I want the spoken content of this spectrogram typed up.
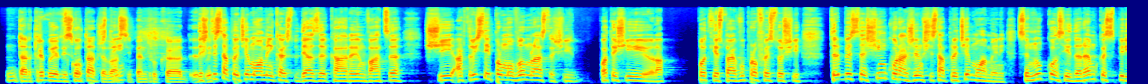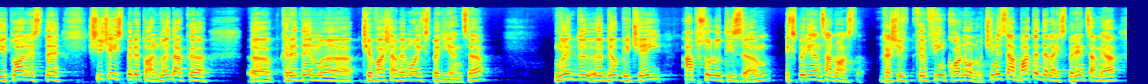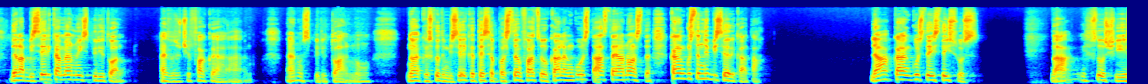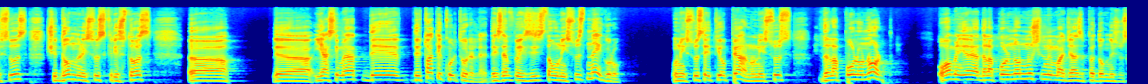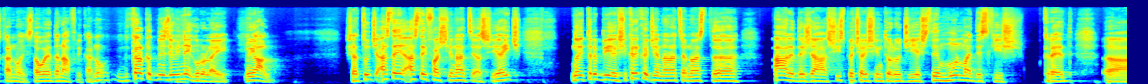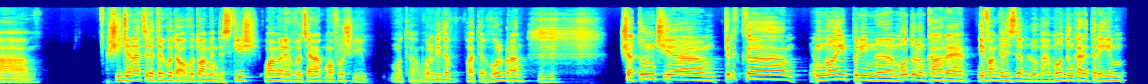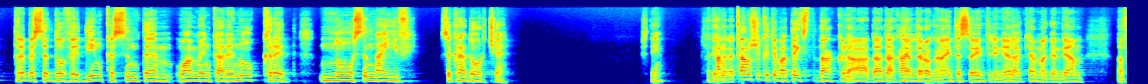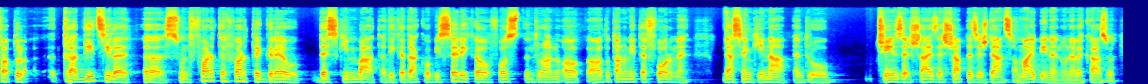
Dar trebuie discutate, Scopul, Vasi, pentru că... deci trebuie să apreciem oamenii care studiază, care învață și ar trebui să-i promovăm la asta și poate și la podcastul ai avut profesori și trebuie să și încurajăm și să apreciem oamenii. Să nu considerăm că spiritual este... Știi ce e spiritual? Noi dacă uh, credem uh, ceva și avem o experiență, noi de, de obicei absolutizăm experiența noastră, ca și când fiind canonul. Cine se abate de la experiența mea, de la biserica mea, nu e spiritual. Ai văzut ce fac ea? Aia nu spiritual, nu. Noi am crescut în biserică, trebuie să păstăm față o cale îngustă, asta e a noastră. Calea îngustă nu e biserica ta. Da? Calea îngustă este Isus. Da? Isus și Isus și Domnul Isus Hristos uh, uh, e asemenea de, de toate culturile. De exemplu, există un Isus negru, un Isus etiopian, un Isus de la Polul Nord. Oamenii ăia de la Polul Nord nu și nu imaginează pe Domnul Isus ca noi, sau e din Africa, nu? Clar că Dumnezeu e negru la ei, nu e alb. Și atunci, asta e, asta e fascinația. Și aici, noi trebuie, și cred că generația noastră are deja și specialiști în teologie și sunt mult mai deschiși, cred. Uh, și generațiile trecute au avut oameni deschiși, oameni revoluționari, cum a fost și, mută, am vorbit de poate Vulbrand. Uh-huh. Și atunci, cred că noi, prin modul în care evangelizăm lumea, modul în care trăim, trebuie să dovedim că suntem oameni care nu cred, nu sunt naivi, să creadă orice. Știi? Am, am și câteva texte, dacă Da, nu, da, da, dacă chiar ai... te rog, înainte să intri în ele, Da. chiar mă gândeam la faptul, tradițiile uh, sunt foarte, foarte greu de schimbat. Adică dacă o biserică a fost într-un anu- a, a avut anumite forme de a se închina pentru 50, 60, 70 de ani sau mai bine în unele cazuri.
